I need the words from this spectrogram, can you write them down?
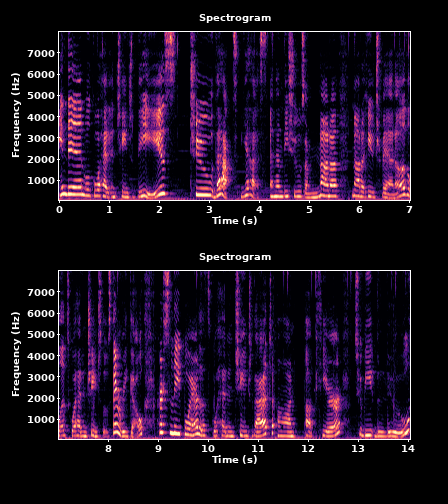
And then we'll go ahead and change these to that yes and then these shoes i'm not a not a huge fan of let's go ahead and change those there we go her sleepwear let's go ahead and change that on up here to be blue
